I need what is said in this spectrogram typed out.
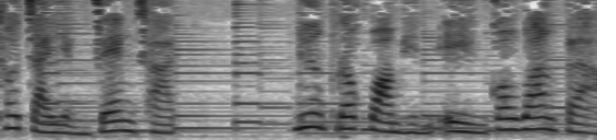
เข้าใจอย่างแจ้งชัด เนื่องเพราะความเห็นเองก็ว่างเปล่า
